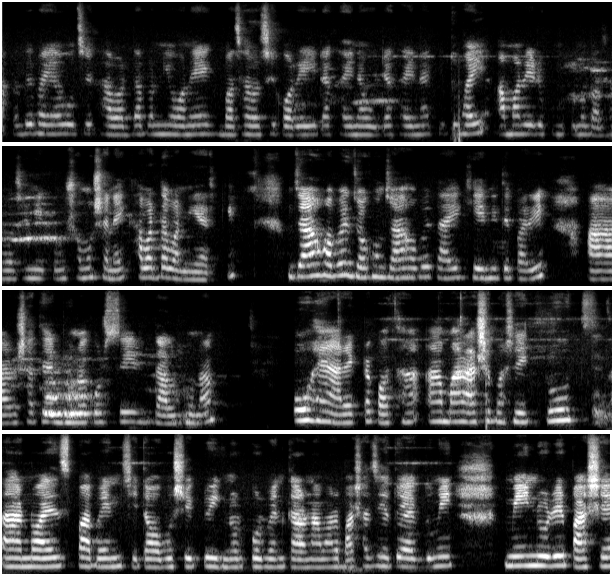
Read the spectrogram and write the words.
আপনাদের ভাইয়া হচ্ছে খাবার দাবার নিয়ে অনেক বাছাবাছি করে, এটা খাই না, ওইটা খাই না। কিন্তু ভাই, আমার এরকম কোনো বাছাবাছি নিয়ে কোনো সমস্যা নেই খাবার দাবার নিয়ে আর কি। যা হবে, যখন যা হবে তাই খেয়ে নিতে পারি। আর সাথে ভুনা করছি ডাল ভুনা। ও হ্যাঁ আর একটা কথা, আমার আশেপাশে একটু নয়েজ পাবেন, সেটা অবশ্যই একটু ইগনোর করবেন। কারণ আমার বাসা যেহেতু একদমই মেইন রোডের পাশে,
